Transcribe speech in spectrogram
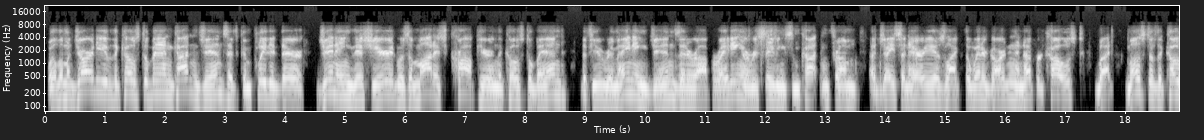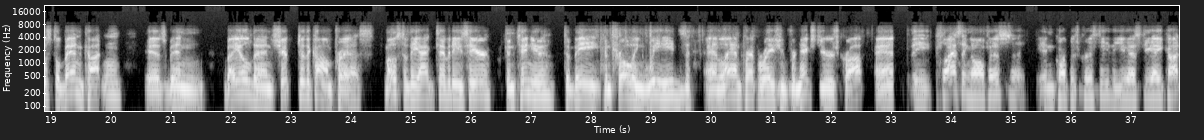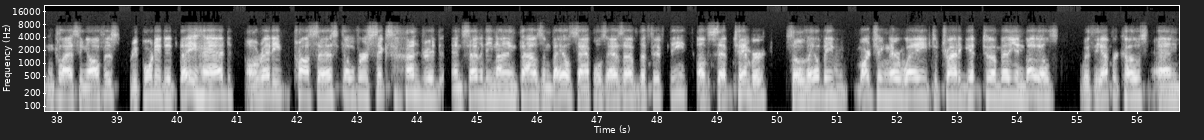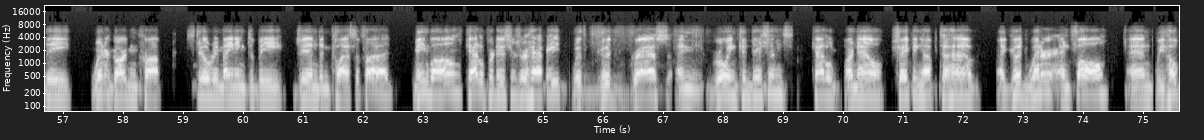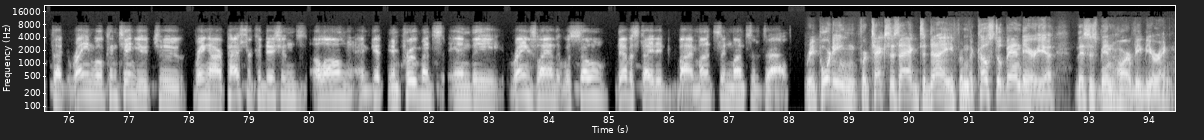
Well, the majority of the coastal bend cotton gins have completed their ginning this year. It was a modest crop here in the coastal bend. The few remaining gins that are operating are receiving some cotton from adjacent areas like the Winter Garden and Upper Coast, but most of the coastal bend cotton has been baled and shipped to the compress. Most of the activities here continue to be controlling weeds and land preparation for next year's crop. And the classing office in Corpus Christi, the USDA cotton classing office, reported that they had already processed over 679,000 bale samples as of the 15th of September. So they'll be marching their way to try to get to a million bales with the upper coast and the winter garden crop still remaining to be ginned and classified. Meanwhile, cattle producers are happy with good grass and growing conditions. Cattle are now shaping up to have a good winter and fall, and we hope that rain will continue to bring our pasture conditions along and get improvements in the rangeland that was so devastated by months and months of drought. Reporting for Texas Ag Today from the Coastal Bend area, this has been Harvey Buehring.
